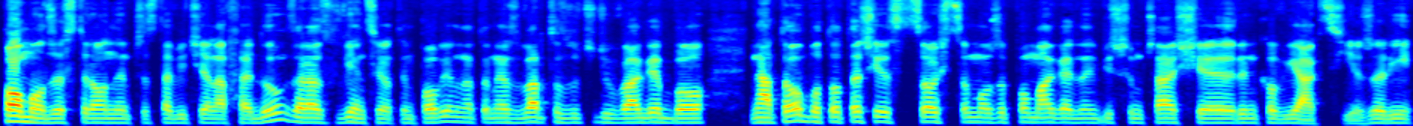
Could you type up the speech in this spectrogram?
pomoc ze strony przedstawiciela Fedu, zaraz więcej o tym powiem, natomiast warto zwrócić uwagę bo, na to, bo to też jest coś, co może pomagać w najbliższym czasie rynkowi akcji. Jeżeli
